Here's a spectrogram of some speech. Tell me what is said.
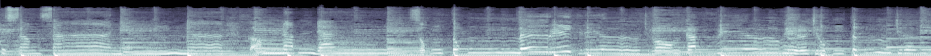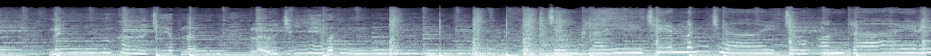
លវត្តសង្សារអ្នកណាកំណត់ដៅសុខទុក្ខនៅរីករាលឆ្លងកាត់វាលវាលជ្រុះទឹកជ្រៅនេះគឺជាផ្លូវផ្លូវជីវិតជើងខ្លីឈានមិនឆ្ងាយជួបអន្តរាយរា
